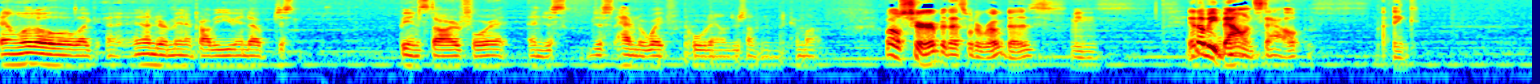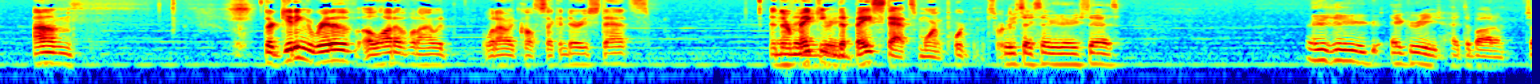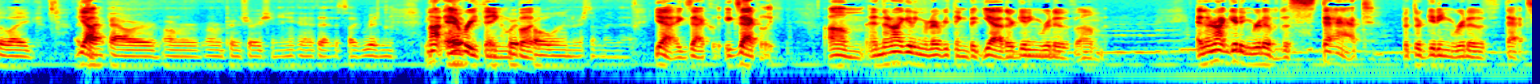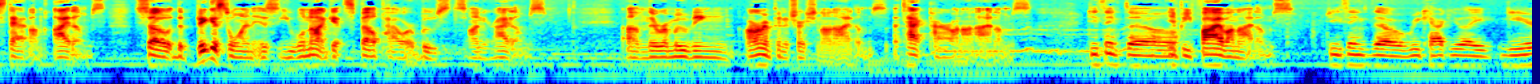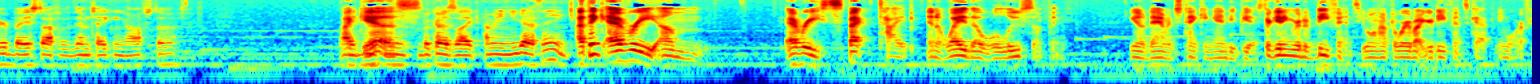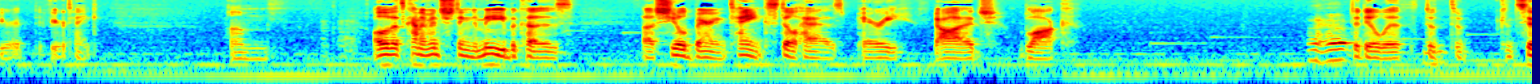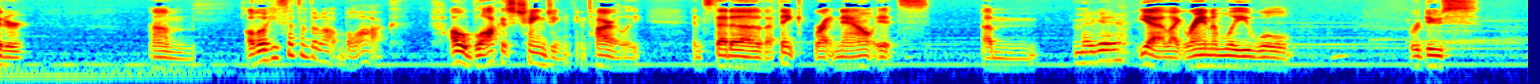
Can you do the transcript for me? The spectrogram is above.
in a little like uh, in under a minute, probably you end up just being starved for it and just just having to wait for cooldowns or something to come up. Well, sure, but that's what a rogue does. I mean, it'll be balanced out. I think. Um, they're getting rid of a lot of what I would what I would call secondary stats, and they're making the base stats more important. Sort What do of. you say secondary stats? Agreed at the bottom. So like Yeah. attack power, armor, armor penetration, anything like that. That's like written. Not equip- everything, equip but- colon or something like that. Yeah, exactly, exactly. Um, and they're not getting rid of everything, but yeah, they're getting rid of, um, and they're not getting rid of the stat, but they're getting rid of that stat on items. So the biggest one is you will not get spell power boosts on your items. Um, they're removing armor penetration on items, attack power on items, Do you think they'll? MP5 on items. Do you think they'll recalculate gear based off of them taking off stuff? I do you think- guess. because like I mean you got to think I think every um, every spec type, in a way, though, will lose something. You know, damage, tanking, and DPS. They're getting rid of defense. You won't have to worry about your defense cap anymore if you're a, if you're a tank. Um, although that's kind of interesting to me because a shield bearing tank still has parry, dodge, block to deal with to, to consider. Um, although he said something about block. Oh, block is changing entirely. Instead of, I think right now it's, um, mitigator. yeah, like randomly will reduce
